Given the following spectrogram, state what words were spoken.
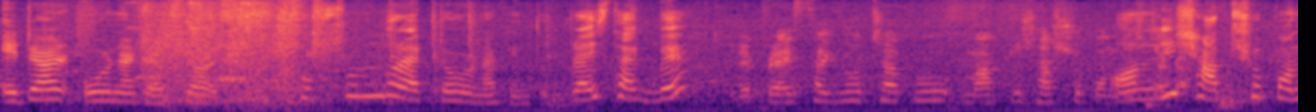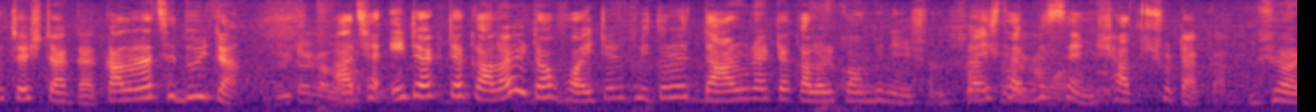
এটার ওড়নাটা শিওর খুব সুন্দর একটা ওড়না কিন্তু। প্রাইস থাকবে? এর প্রাইস থাকবে হচ্ছে আপু মাত্র 750 অনলি টাকা। সাতশো পঞ্চাশ টাকা। কালার আছে দুইটা? দুইটা কালার আচ্ছা এটা একটা কালার এটা হোয়াইটের ভিতরে দারুণ একটা কালার কম্বিনেশন প্রাইস থাকবে সেম মাত্র। সাতশো টাকা। শিওর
